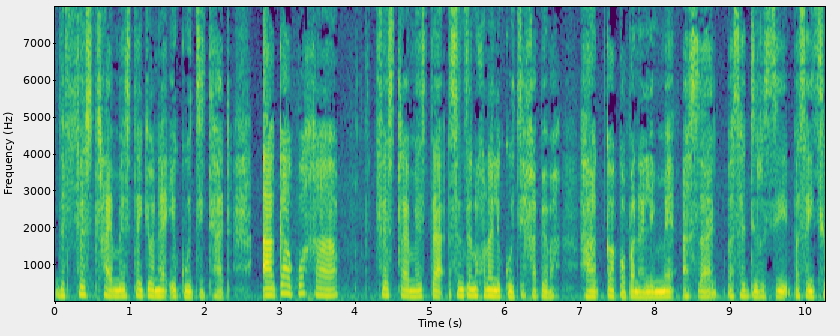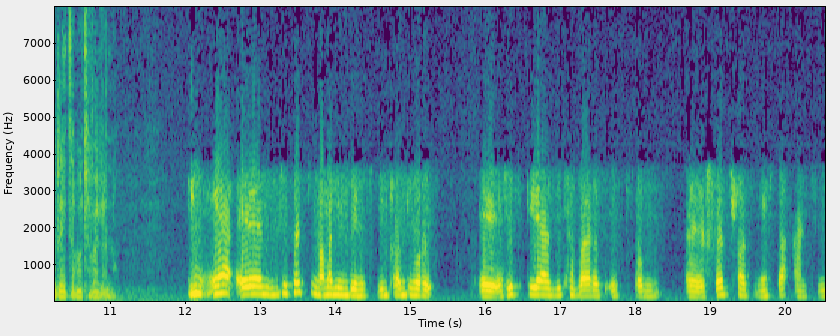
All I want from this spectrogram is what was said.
the first trimester ke yona e kotsi thata. A ka kwa ga first trimester sentsene go na le kotsi gape ma ha ka kopana le mme ba sa dirise ba sa itshiretsa mo thobalanong yeah um research mama lindy has been found gore uh, risk ya zika virus is from uh, first trimester until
